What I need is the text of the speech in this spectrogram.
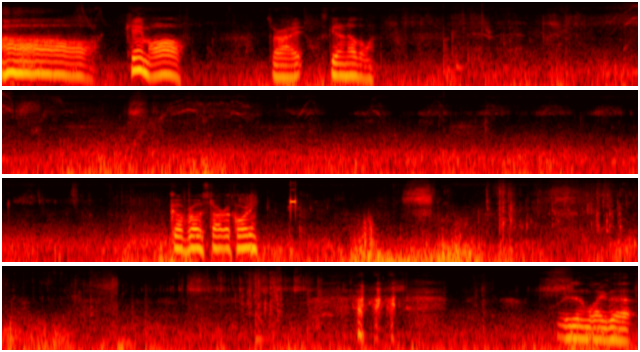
Oh, came off. It's all right. Let's get another one. GoPro, start recording. we didn't like that.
